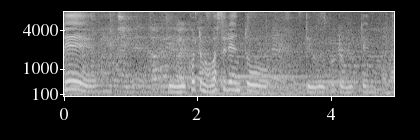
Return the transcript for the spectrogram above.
てっていうことも忘れんとっていうことを言ってんのかな。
